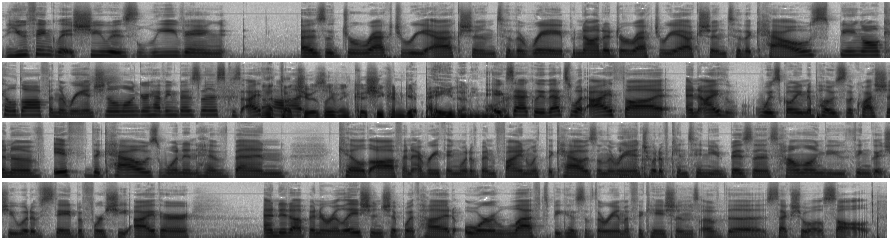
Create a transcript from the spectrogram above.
you think that she was leaving as a direct reaction to the rape, not a direct reaction to the cows being all killed off and the ranch no longer having business? Because I, I thought, thought she was leaving because she couldn't get paid anymore. exactly that's what I thought, and I th- was going to pose the question of if the cows wouldn't have been killed off and everything would have been fine with the cows and the ranch would have continued business how long do you think that she would have stayed before she either ended up in a relationship with HUD or left because of the ramifications of the sexual assault.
